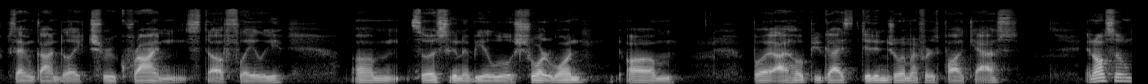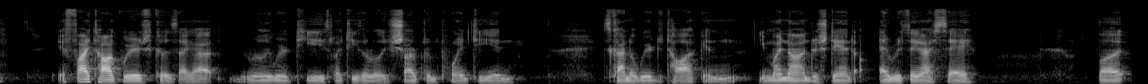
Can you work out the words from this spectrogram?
because I haven't gotten to like true crime stuff lately. Um, so this is gonna be a little short one. Um, but I hope you guys did enjoy my first podcast, and also if I talk weird because I got really weird teeth, my teeth are really sharp and pointy, and it's kind of weird to talk, and you might not understand everything I say. But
